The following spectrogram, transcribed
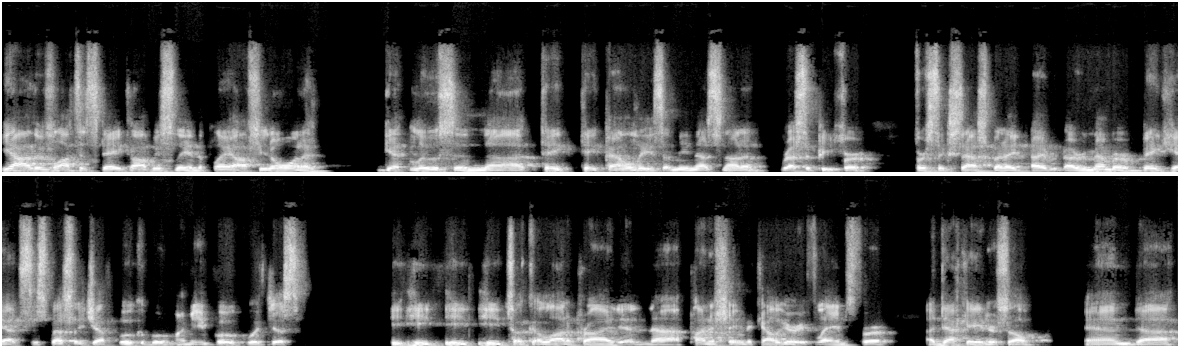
Yeah, there's lots at stake. Obviously, in the playoffs, you don't want to get loose and uh, take take penalties. I mean, that's not a recipe for for success. But I I, I remember big hits, especially Jeff Beukeboom. I mean, Book would just he he he he took a lot of pride in uh, punishing the Calgary Flames for a decade or so, and. Uh,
